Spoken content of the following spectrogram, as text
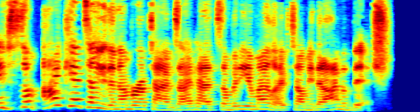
If some i can't tell you the number of times i've had somebody in my life tell me that i'm a bitch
